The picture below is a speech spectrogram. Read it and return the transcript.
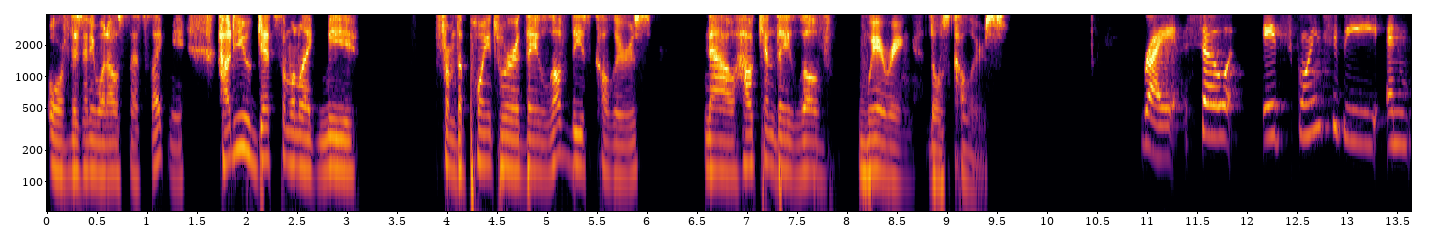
or if there's anyone else that's like me, how do you get someone like me from the point where they love these colors now how can they love wearing those colors? Right. So it's going to be and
